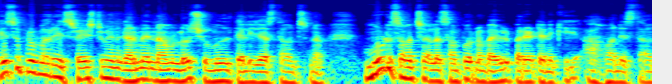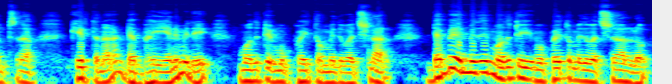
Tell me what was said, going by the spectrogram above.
యేసుప్రభారి శ్రేష్టమైన ఘనమైన నామంలో శుభములు తెలియజేస్తూ ఉంటున్నాం. మూడు సంవత్సరాల సంపూర్ణ బైబిల్ పర్యటనకి ఆహ్వానిస్తూ ఉంటున్నాం. కీర్తన డెబ్బై ఎనిమిది మొదటి ముప్పై తొమ్మిది వచనాలు. డెబ్బై ఎనిమిది మొదటి ముప్పై తొమ్మిది వచనాల్లో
